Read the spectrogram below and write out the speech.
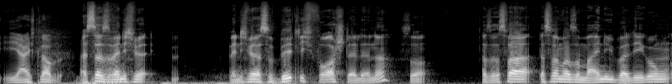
Ja, ich glaube. Weißt du, also wenn ich mir, wenn ich mir das so bildlich vorstelle, ne, so, also das war, das war mal so meine Überlegung,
